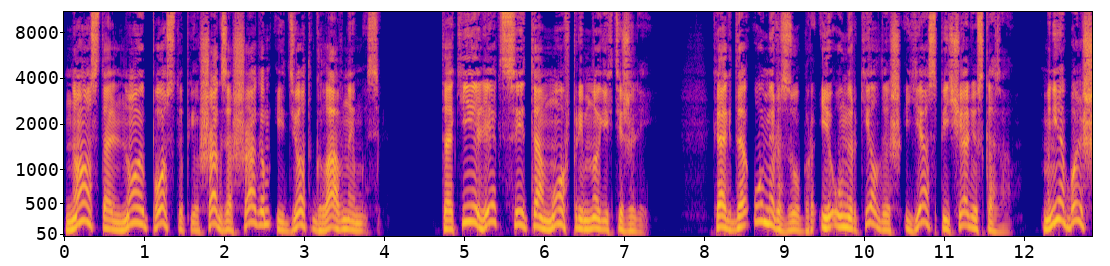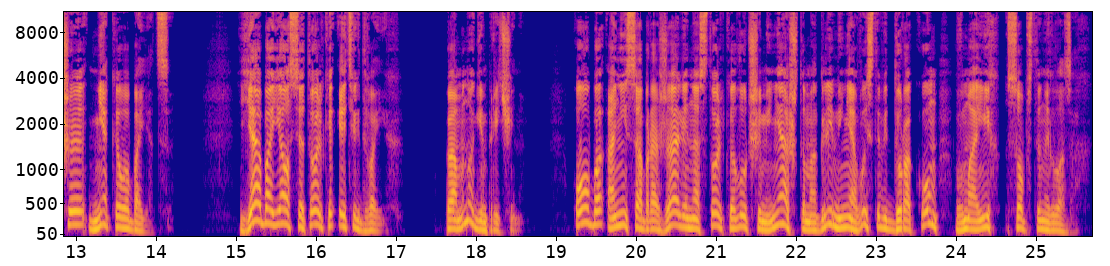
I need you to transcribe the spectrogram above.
Но остальной поступью, шаг за шагом, идет главная мысль. Такие лекции томов при многих тяжелей. Когда умер Зубр и умер Келдыш, я с печалью сказал, мне больше некого бояться. Я боялся только этих двоих. По многим причинам. Оба они соображали настолько лучше меня, что могли меня выставить дураком в моих собственных глазах.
